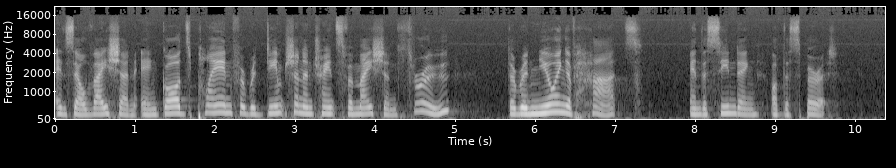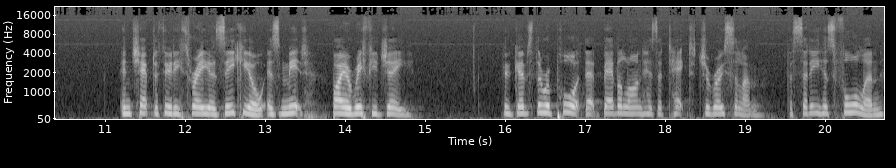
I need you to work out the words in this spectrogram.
and salvation and God's plan for redemption and transformation through the renewing of hearts and the sending of the Spirit. In chapter 33, Ezekiel is met by a refugee who gives the report that Babylon has attacked Jerusalem the city has fallen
